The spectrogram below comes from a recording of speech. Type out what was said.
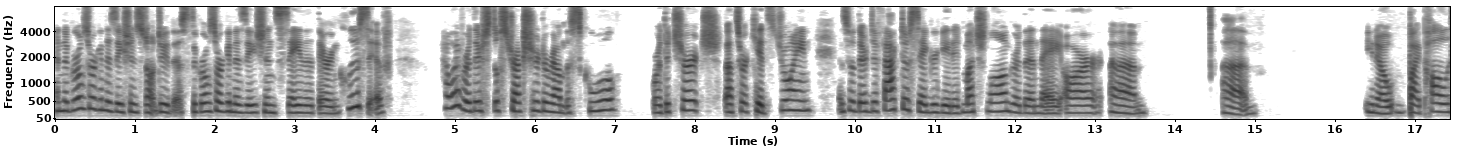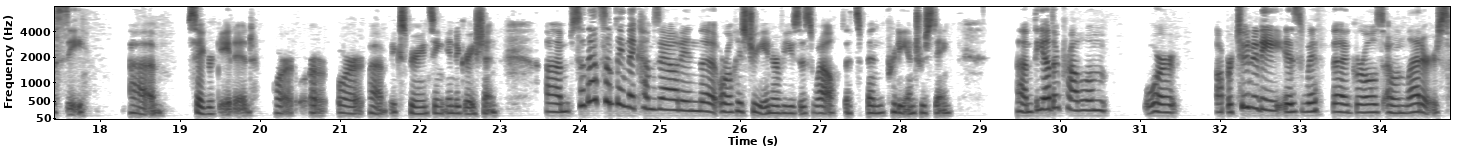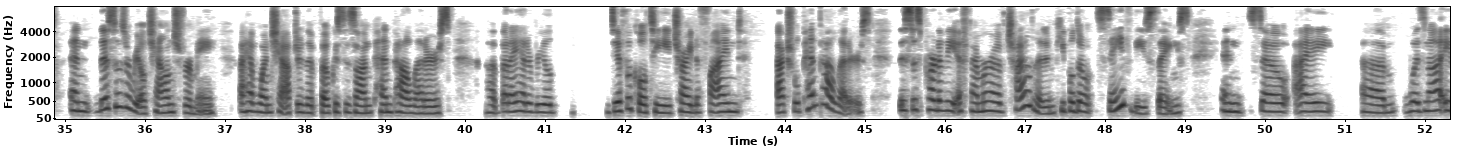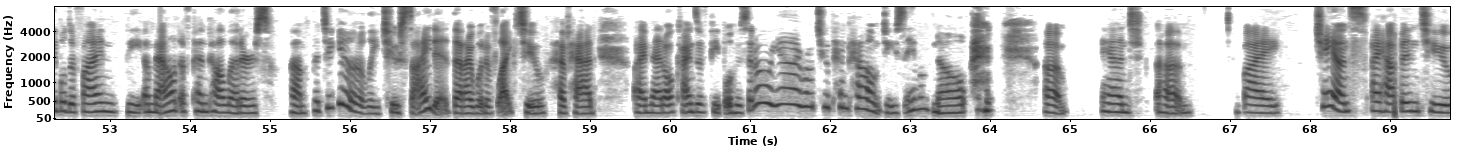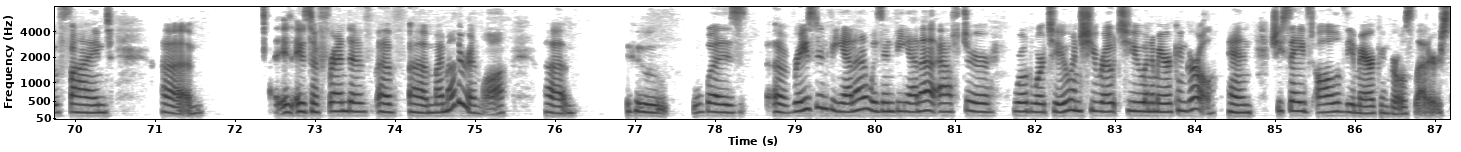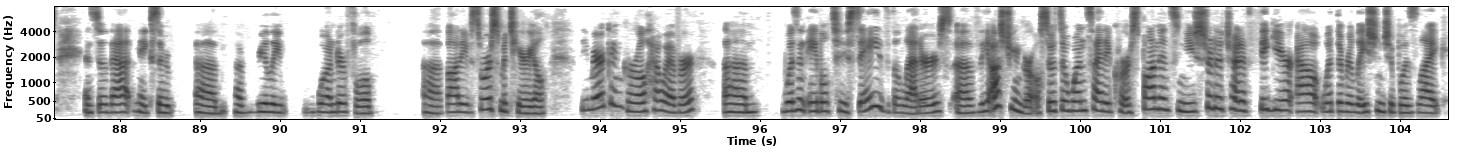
And the girls' organizations don't do this. The girls' organizations say that they're inclusive. However, they're still structured around the school or the church. That's where kids join. And so they're de facto segregated much longer than they are, um, um, you know, by policy um, segregated or, or, or um, experiencing integration. Um, so that's something that comes out in the oral history interviews as well. That's been pretty interesting. Um, the other problem or opportunity is with the girls' own letters. And this was a real challenge for me. I have one chapter that focuses on pen pal letters, uh, but I had a real difficulty trying to find actual pen pal letters. This is part of the ephemera of childhood, and people don't save these things. And so I um, was not able to find the amount of pen pal letters, um, particularly two sided, that I would have liked to have had. I met all kinds of people who said, "Oh yeah, I wrote two pen pal. Do you save them?" No. um, and um, by chance, I happened to find um, it, it's a friend of of uh, my mother in law um, who was uh, raised in Vienna, was in Vienna after World War II, and she wrote to an American girl, and she saved all of the American girl's letters, and so that makes a um, a really wonderful uh, body of source material. The American girl, however, um, wasn't able to save the letters of the Austrian girl. So it's a one sided correspondence, and you sort of try to figure out what the relationship was like.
